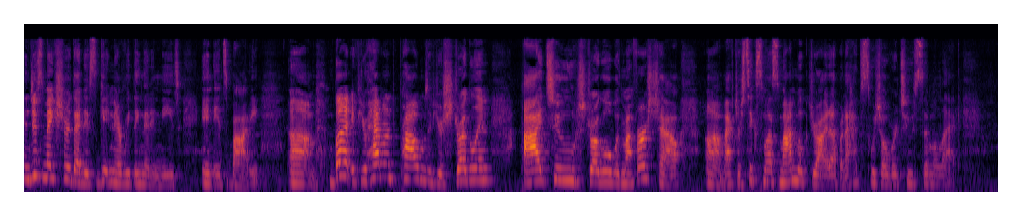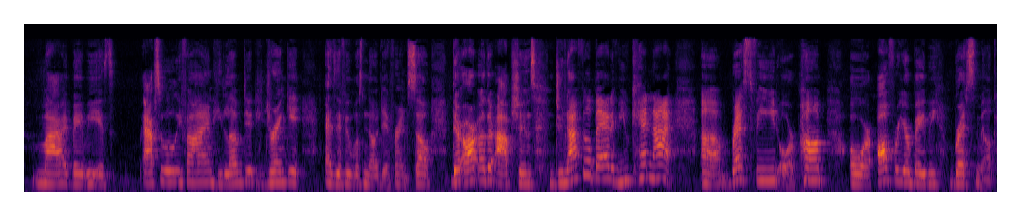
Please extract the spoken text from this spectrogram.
and just make sure that it's getting everything that it needs in its body. Um, but if you're having problems, if you're struggling, I too struggled with my first child. Um, after six months, my milk dried up and I had to switch over to Similac. My baby is absolutely fine. He loved it. He drank it as if it was no different. So there are other options. Do not feel bad if you cannot um, breastfeed or pump or offer your baby breast milk.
